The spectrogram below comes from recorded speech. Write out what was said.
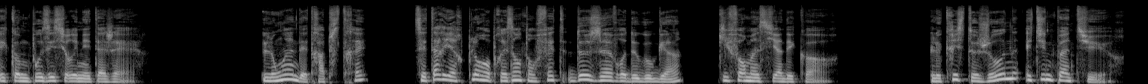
et comme posé sur une étagère. Loin d'être abstrait, cet arrière-plan représente en fait deux œuvres de Gauguin qui forment ainsi un décor. Le Christ jaune est une peinture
